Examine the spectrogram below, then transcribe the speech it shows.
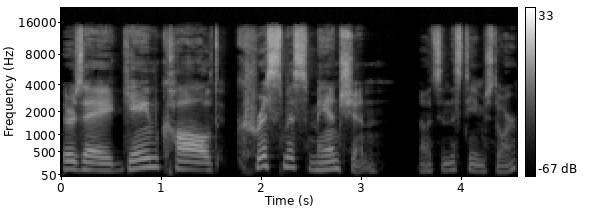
There's a game called Christmas Mansion. Now it's in the Steam store.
